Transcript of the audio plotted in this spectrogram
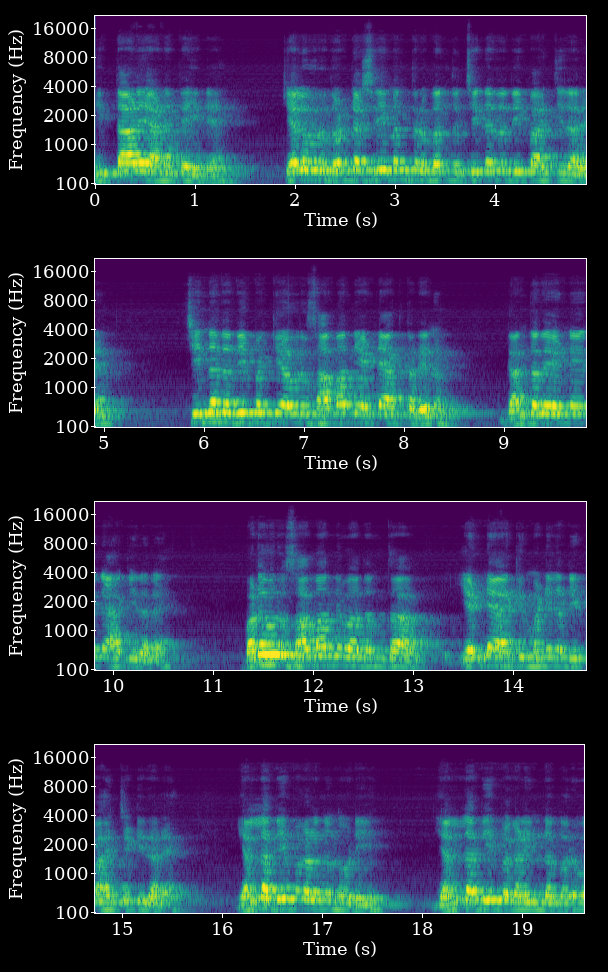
ಹಿತ್ತಾಳೆಯ ಹಣತೆ ಇದೆ. ಕೆಲವರು ದೊಡ್ಡ ಶ್ರೀಮಂತರು ಬಂದು ಚಿನ್ನದ ದೀಪ ಹಚ್ಚಿದ್ದಾರೆ. ಚಿನ್ನದ ದೀಪಕ್ಕೆ ಅವರು ಸಾಮಾನ್ಯ ಎಣ್ಣೆ ಹಾಕ್ತಾರೇನು? ಗಂಧದ ಎಣ್ಣೆಯನ್ನೇ ಹಾಕಿದ್ದಾರೆ. ಬಡವರು ಸಾಮಾನ್ಯವಾದಂಥ ಎಣ್ಣೆ ಹಾಕಿ ಮಣ್ಣಿನ ದೀಪ ಹಚ್ಚಿಟ್ಟಿದ್ದಾರೆ. ಎಲ್ಲ ದೀಪಗಳನ್ನು ನೋಡಿ, ಎಲ್ಲ ದೀಪಗಳಿಂದ ಬರುವ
